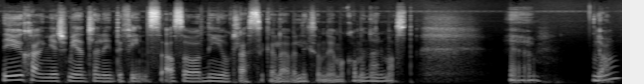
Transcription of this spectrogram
Det är ju en genre som egentligen inte finns. Alltså neoclassical är väl liksom det man kommer närmast. Eh, ja. Mm.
